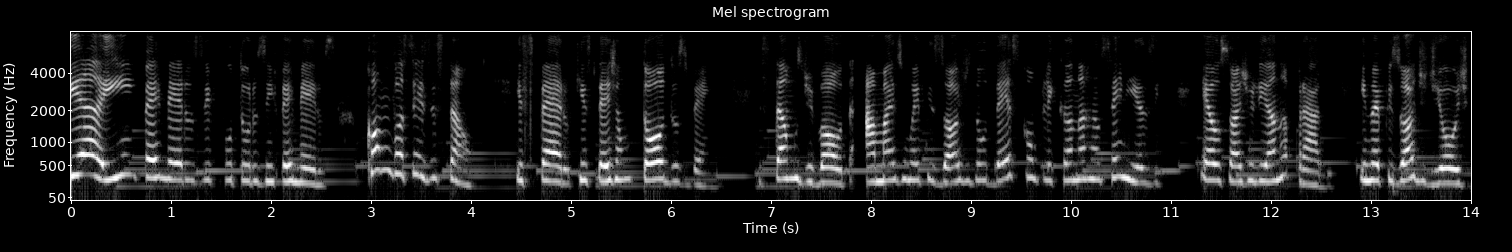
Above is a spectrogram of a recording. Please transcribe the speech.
E aí, enfermeiros e futuros enfermeiros, como vocês estão? Espero que estejam todos bem. Estamos de volta a mais um episódio do Descomplicando a Hanseníase. Eu sou a Juliana Prado e no episódio de hoje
